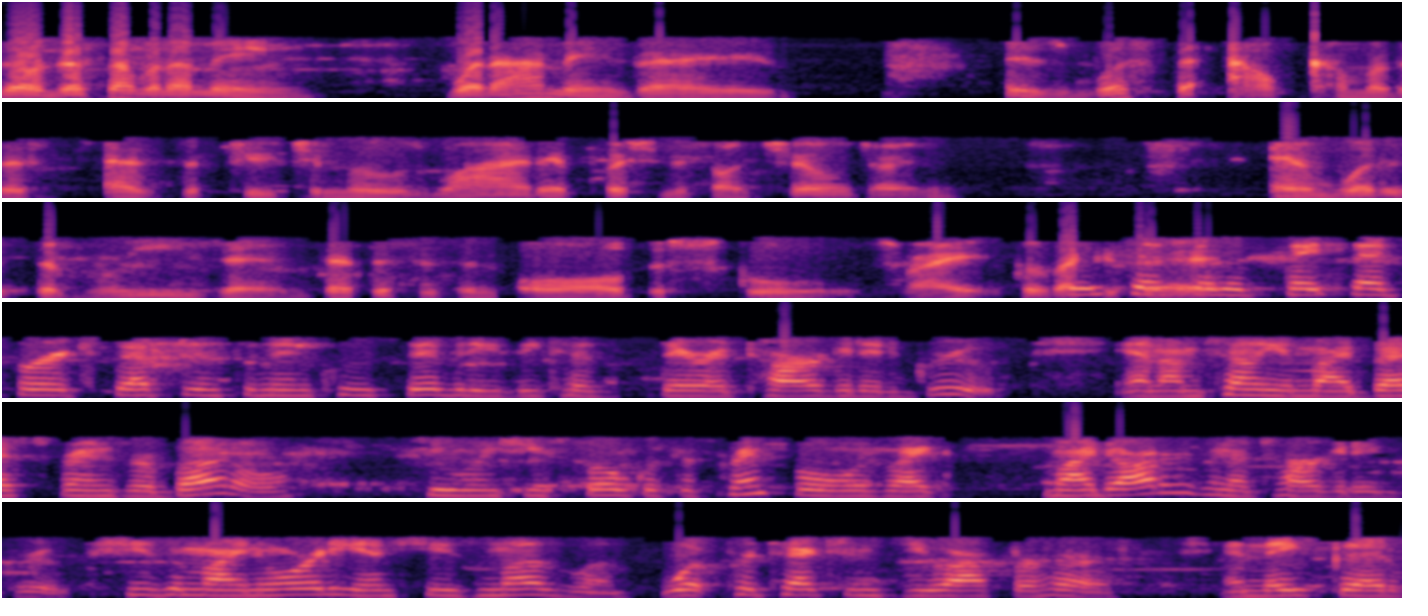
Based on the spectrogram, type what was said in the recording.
No, that's not what I mean. What I mean, babe, is what's the outcome of this as the future moves? Why are they pushing this on children? And what is the reason that this is in all the schools, right? Because like they said, said, they said for acceptance and inclusivity because they're a targeted group. And I'm telling you, my best friend's rebuttal to when she spoke with the principal was like, "My daughter's in a targeted group. She's a minority and she's Muslim. What protections do you offer her?" and they said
